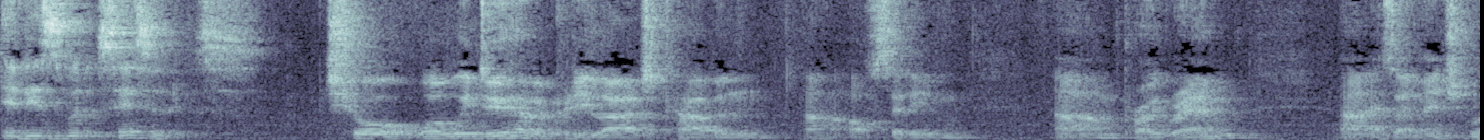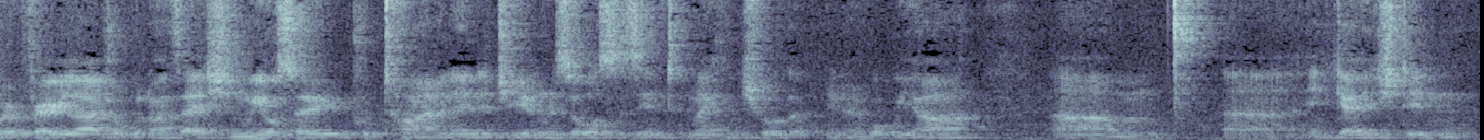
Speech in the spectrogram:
it is what it says it is? Sure. Well, we do have a pretty large carbon uh, offsetting um, program. Uh, as I mentioned, we're a very large organisation. We also put time and energy and resources into making sure that you know what we are um, uh, engaged in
